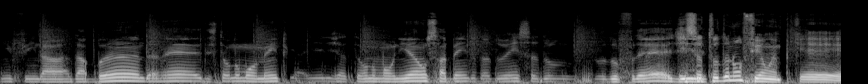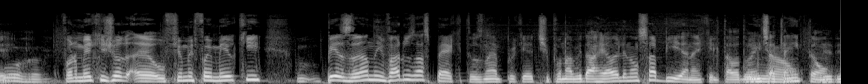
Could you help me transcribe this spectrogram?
enfim, da, da banda, né? Eles estão no momento e aí eles já estão numa união, sabendo da doença do, do, do Fred. Isso tudo no filme, porque Porra. foram meio que é, o filme foi meio que pesando em vários aspectos, né? Porque tipo na vida real ele não sabia, né, que ele tava doente Não, até então. ele-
